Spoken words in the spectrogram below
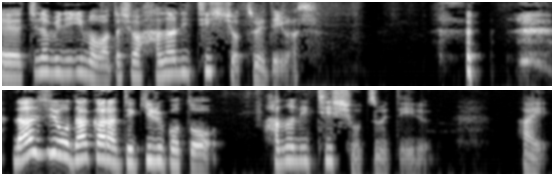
えー、ちなみに今私は鼻にティッシュを詰めています。ラジオだからできること、鼻にティッシュを詰めている。はい。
